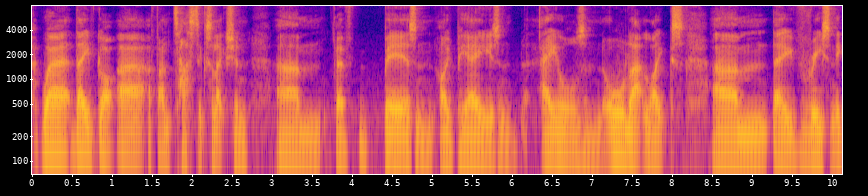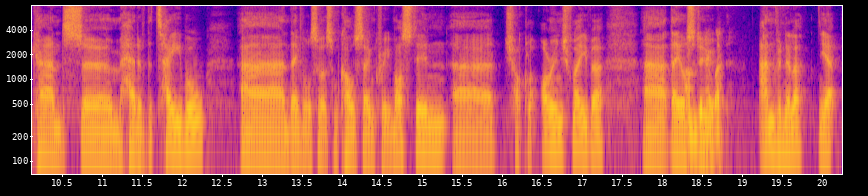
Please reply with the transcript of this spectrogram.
where they've got uh, a fantastic selection um, of beers and IPAs and ales and all that likes. Um, they've recently canned some Head of the Table, and they've also got some Cold Stone Cream Austin, uh, chocolate orange flavour. Uh, they also And do vanilla. and vanilla, yep.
